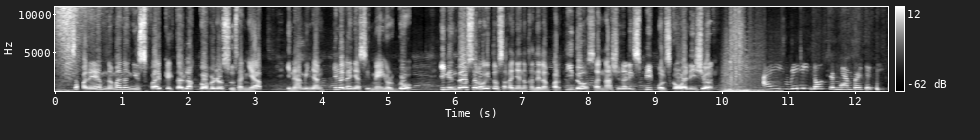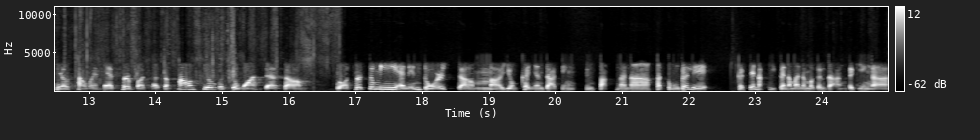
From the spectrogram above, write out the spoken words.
Sa panayam naman ng News 5 kay Tarlac Governor Susan Yap, inamin niyang kilala niya si Mayor Go. Inendorso raw ito sa kanya ng kanilang partido sa Nationalist People's Coalition. Don't remember the details how I met her, but uh, the council was the one that um, brought her to me and endorsed um, uh, yung kanyang dating impact na nakatunggali kasi nakita naman na maganda ang naging uh,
